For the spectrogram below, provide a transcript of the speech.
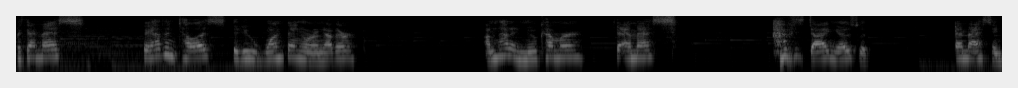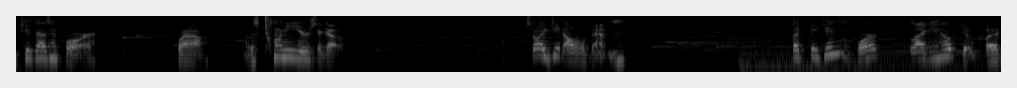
With MS, they often tell us to do one thing or another. I'm not a newcomer to MS. I was diagnosed with MS in 2004. Wow, that was 20 years ago. So I did all of them. But they didn't work like I hoped it would.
